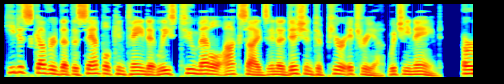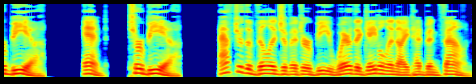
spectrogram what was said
He discovered that the sample contained at least two metal oxides in addition to pure yttria, which he named erbia and terbia, after the village of Ytterby where the gadolinite had been found.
